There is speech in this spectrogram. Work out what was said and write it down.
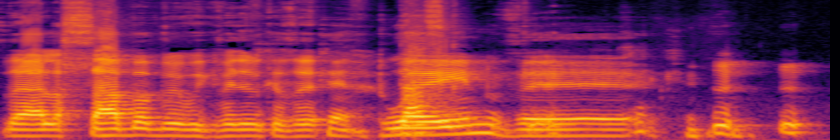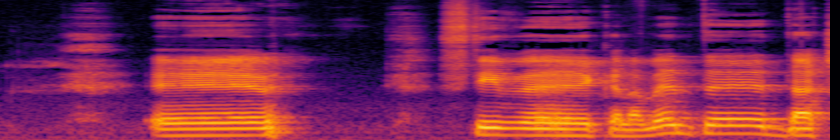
זה על הסבא בוויקיפדיה כזה. כן, דוויין ו... אה, סטיב אה, קלמנטה, דאץ'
